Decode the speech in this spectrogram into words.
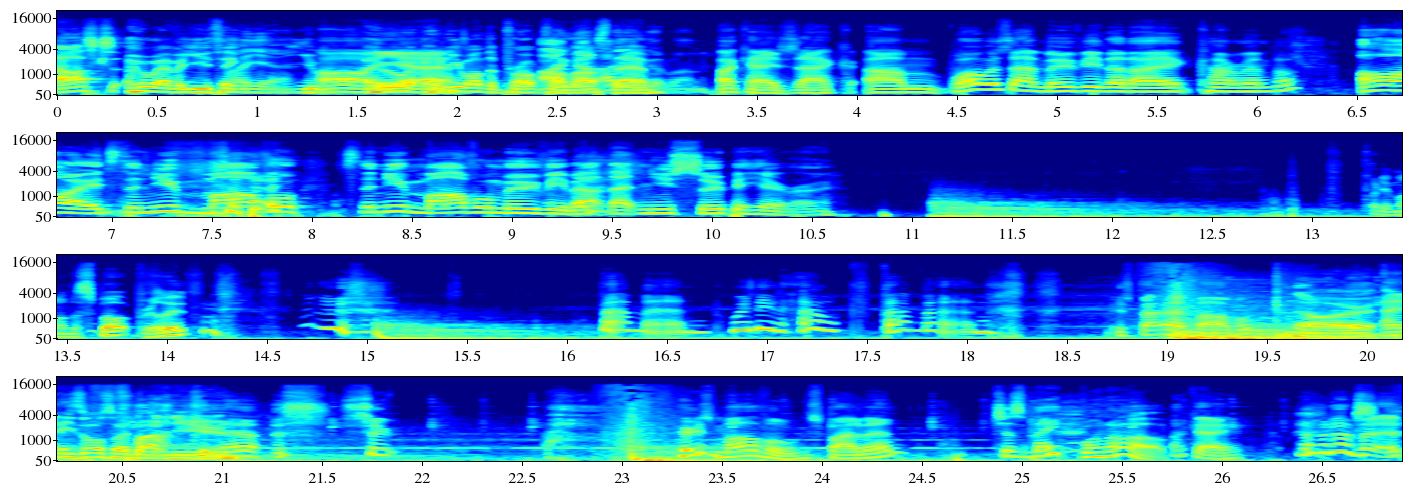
Ask whoever you think. Oh, yeah. you, Oh, who, yeah. who do you want the prompt I from? got, Ask I got a them. good one. Okay, Zack. Um, what was that movie that I can't remember? Oh, it's the new Marvel. it's the new Marvel movie about that new superhero. Put him on the spot. Brilliant. Batman. We need help, Batman. Is Batman Marvel? No, and he's also not Fucking new. hell. So, who's Marvel? Spider Man. Just make one up. Okay. No, no, but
